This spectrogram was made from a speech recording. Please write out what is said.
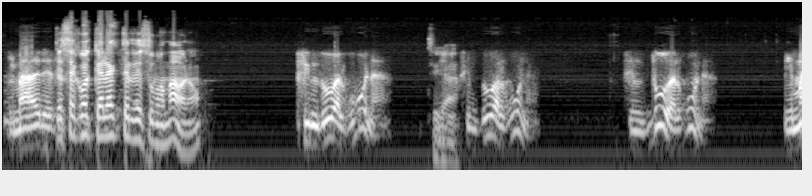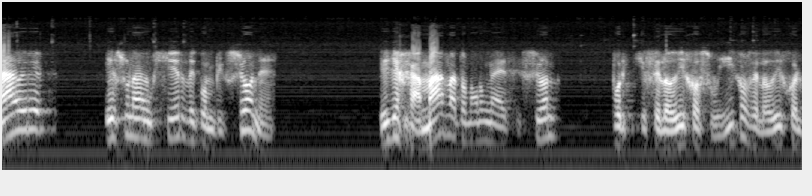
mi madre... ¿Qué sacó el carácter de su mamá o no? Sin duda alguna. Sin duda alguna. Sin duda alguna. Mi madre es una mujer de convicciones. Ella jamás va a tomar una decisión porque se lo dijo su hijo, se lo dijo el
